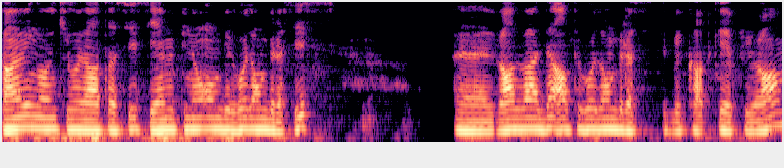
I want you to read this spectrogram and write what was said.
Camavinga 12 gol 6 asist. Yemi Pino 11 gol 11 asist. Ee, Valverde 6 gol 11 asist bir katkı yapıyor.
